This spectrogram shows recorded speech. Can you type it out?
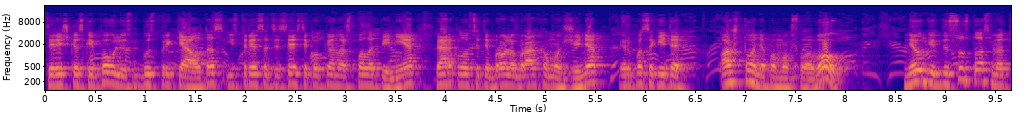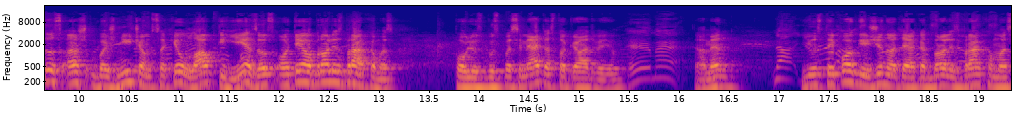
tai reiškia, kai Paulius bus prikeltas, jis turės atsisėsti kokio nors palapinėje, perklausyti brolio Brankamo žinę ir pasakyti, aš to nepamokslavau, Neugi visus tuos metus aš bažnyčiom sakiau laukti Jėzaus, o atėjo brolis Brakamas. Paulius bus pasimetęs tokiu atveju. Amen. Jūs taipogi žinote, kad brolis Brankamas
